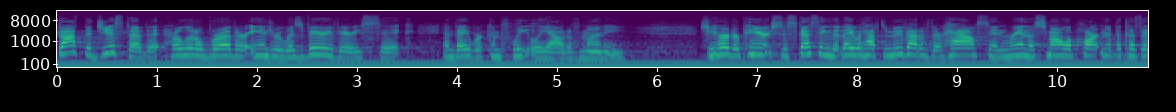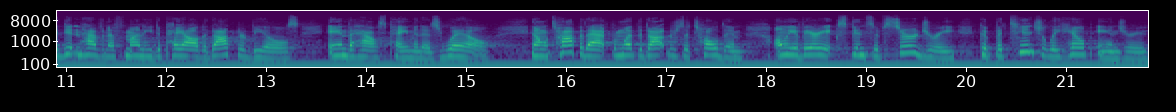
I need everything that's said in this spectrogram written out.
got the gist of it. Her little brother, Andrew, was very, very sick, and they were completely out of money. She heard her parents discussing that they would have to move out of their house and rent a small apartment because they didn't have enough money to pay all the doctor bills and the house payment as well. And on top of that, from what the doctors had told them, only a very expensive surgery could potentially help Andrew,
